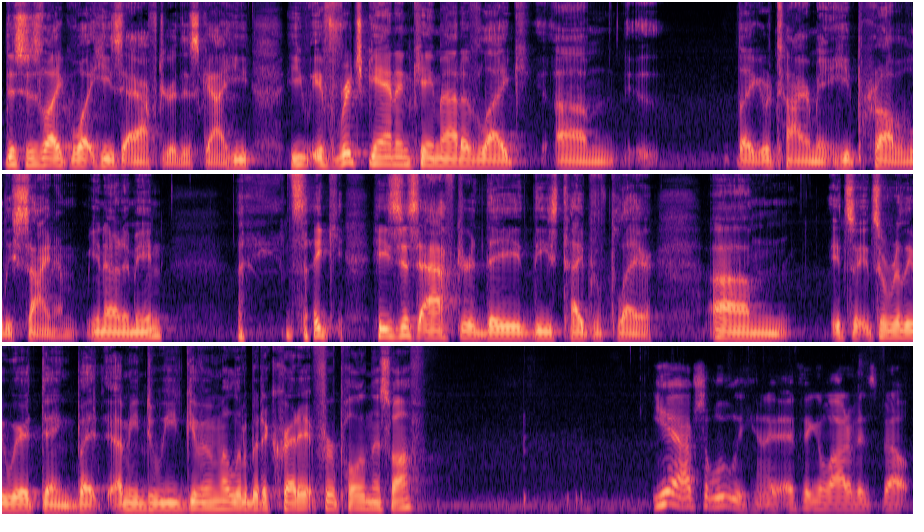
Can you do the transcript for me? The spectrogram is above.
This is like what he's after. This guy. He he. If Rich Gannon came out of like um like retirement, he'd probably sign him. You know what I mean? it's like he's just after the these type of player. Um, it's it's a really weird thing. But I mean, do we give him a little bit of credit for pulling this off? Yeah, absolutely. I, I think a lot of it's about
